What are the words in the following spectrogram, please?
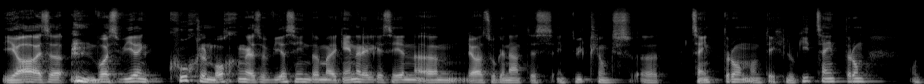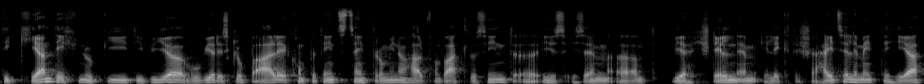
Ja, also was wir in Kuchel machen, also wir sind einmal generell gesehen ähm, ja, sogenanntes Entwicklungszentrum und Technologiezentrum. Und die Kerntechnologie, die wir, wo wir das globale Kompetenzzentrum innerhalb von Wattlo sind, äh, ist, ist ähm, äh, wir stellen elektrische Heizelemente her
